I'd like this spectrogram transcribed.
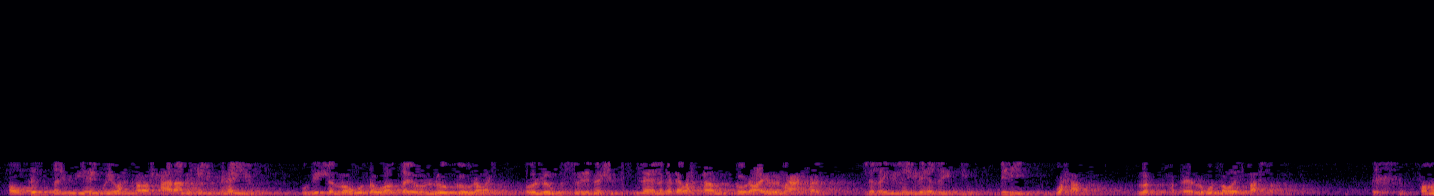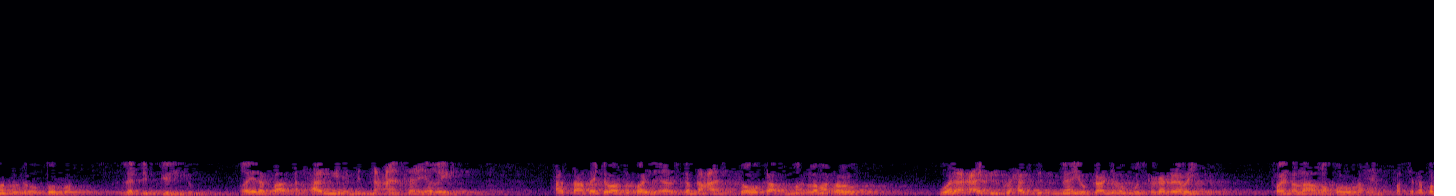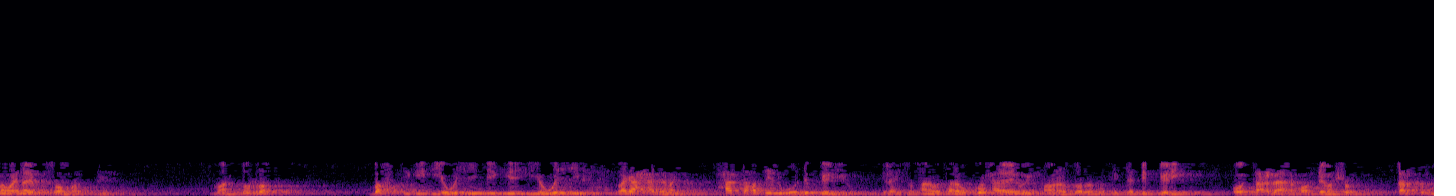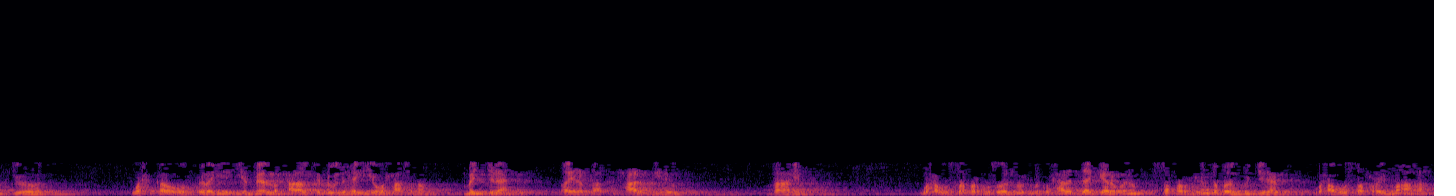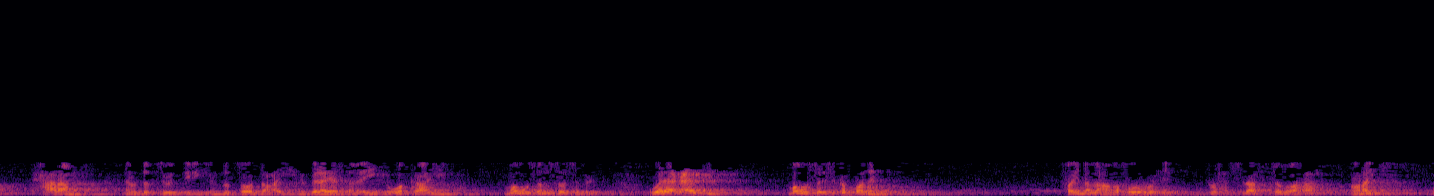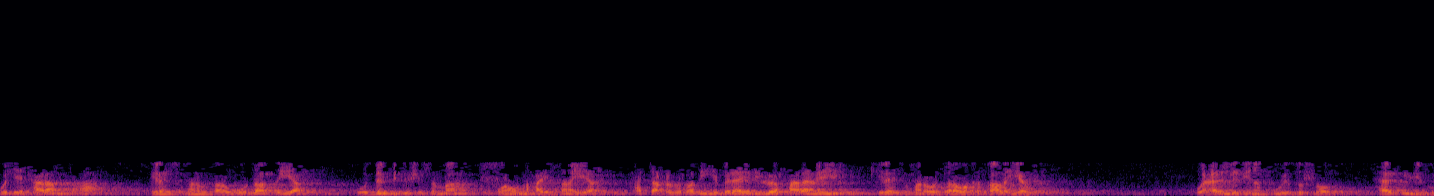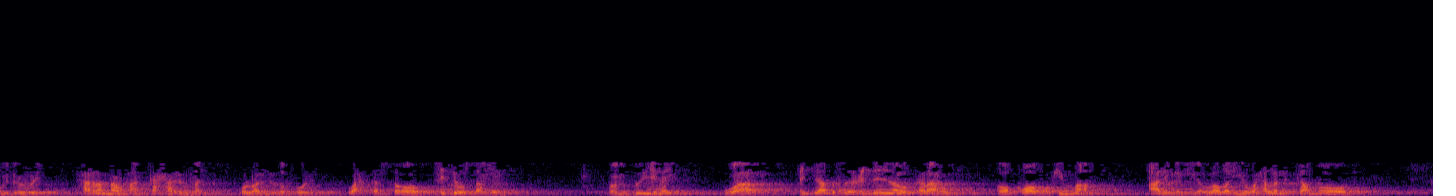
أو قسطة إنه يهيم ويوحكر الحرام هي المهيو وهي اللي قد واقعي واللو قورعي واللو قسوي ماشي بسم الله لقد وحكر اللو قورعي ومعك لغير الله إلهي غيثي به وحق لقلنا ويقاسر فمن رجع الضرة لا تبقى غير باقا حاليه من عن سنة يا غير. حتى عطيت واسطة إذا كنا عن سوكا لما رأوا ولا عادي كحد جد ما يقاجلهم مسكر ربي. فإن الله غفور رحيم. فسربنا وإنا يقصمر من ضر بختي يوحي بيجي يوحي لقى حرمي حتى حتى الوود بقليل إلهي سبحانه وتعالى وكح عليه أنا ضر في جد بقليل أو تعبان أو دمشق قرط الجواب وحكر أو فري يميل حلال كده وده هي وحاسنا مجرا غير باقي حاله يهو ظالم waxa uu safar ku soo ruux markuu xaaladda gaaro waa inuu safar inta badan ku jiraa waxa uu safray ma aha xaraam inuu dad soo diri in dad soo dhacay in balaayo sameeyay wakaahi ma uu san soo safray wala caadi ma uu iska badan fa inna allaha ghafurur rahim cunay wixii xaraam tahaa ilaahay subhanahu wa ta'ala wuu dhaafaya ودم بدوش سماها ونقول نحرسنا حتى عذرتي بلايدي لو حرامي إلهي سبحانه وتعالى وكقال يوم وعلى الذين قوي ضشوا هادوا يهودوي حرمنا وحن كحرمنا كل اللي ضفوا وحكى الصواب حجوا الصحيح ومثل هي وعجاب عدنا وكراه وقوب كما أرجع إلى الله إيه وحلا متكامل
